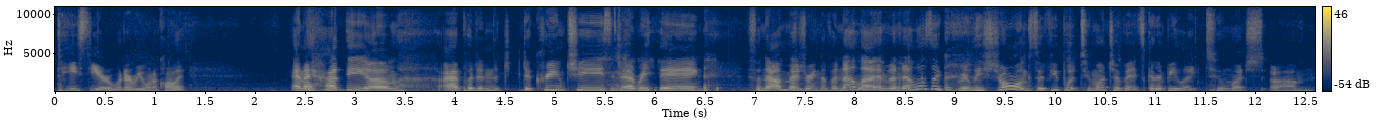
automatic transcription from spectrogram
tastier, whatever you want to call it. And I had the um, I put in the, the cream cheese and everything. So now I'm measuring the vanilla, and vanilla's like really strong. So if you put too much of it, it's gonna be like too much um,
